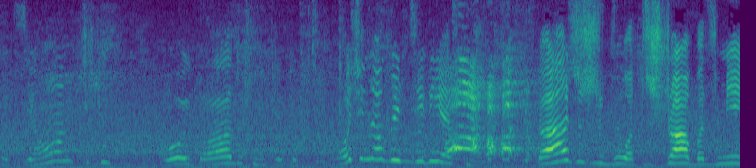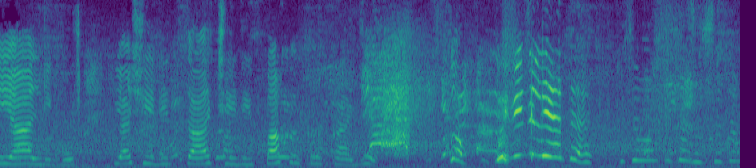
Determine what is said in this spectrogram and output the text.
Котеночек. Ой, градусники тут. Очень много интересного. Даже живот, жаба, змея, лягушка, ящерица, черепаха, крокодил. Стоп! Вы видели это? Сейчас я вам покажу, что там.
